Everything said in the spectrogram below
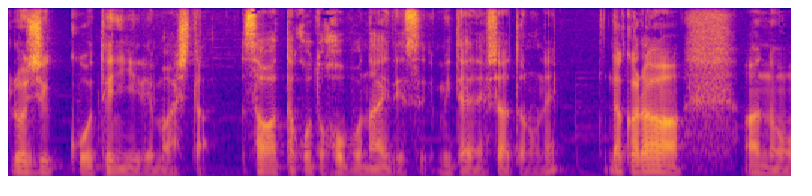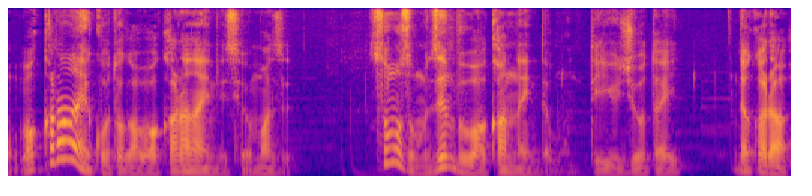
ロジックを手に入れました。触ったことほぼないですみたいな人だったのね。だからあの分からないことが分からないんですよまず。そもそも全部わかんないんだもんっていう状態。だから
